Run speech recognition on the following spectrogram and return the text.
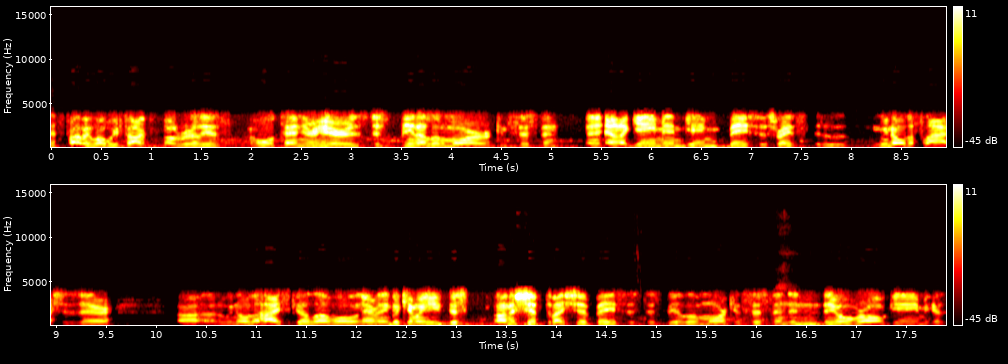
it's probably what we've talked about really is whole tenure here is just being a little more consistent on a game in game basis, right? We know the flash is there. Uh, we know the high skill level and everything, but can we just on a shift by shift basis just be a little more consistent in the overall game because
